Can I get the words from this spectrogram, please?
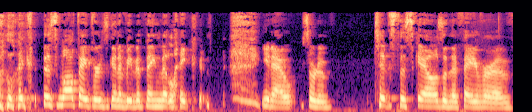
like this wallpaper is going to be the thing that like you know sort of tips the scales in the favor of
